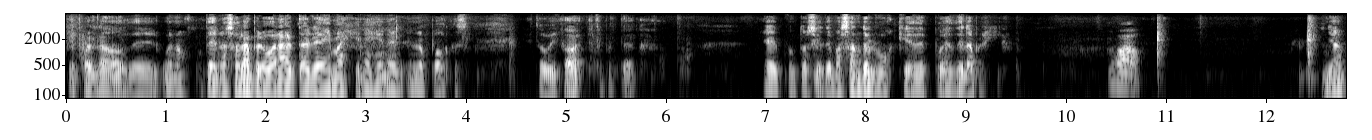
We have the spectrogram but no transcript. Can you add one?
Después al lado de, bueno, ustedes no sabrán, pero van a ver también las imágenes en, el, en los podcasts. Está ubicado en esta parte de acá. El punto 7, pasando el bosque después de la pergil. Wow. ¿Ya?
